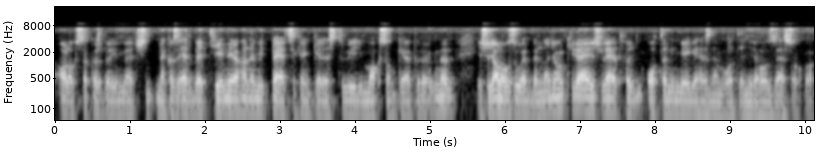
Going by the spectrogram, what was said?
alapszakaszbeli meccsnek az edbetjénél, hanem itt perceken keresztül így maxon kell pörögnöd, és hogy Alonso ebben nagyon király, és lehet, hogy ottani még ehhez nem volt ennyire hozzászokva.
